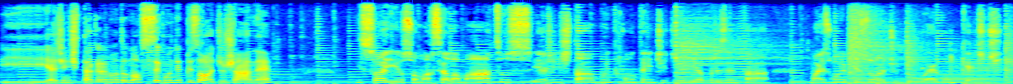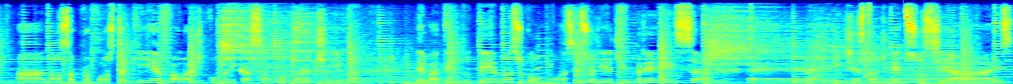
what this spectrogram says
e a gente está gravando o nosso segundo episódio já, né? Isso aí, eu sou Marcela Matos e a gente está muito contente de apresentar mais um episódio do Egoncast. A nossa proposta aqui é falar de comunicação corporativa, debatendo temas como assessoria de imprensa, é, gestão de redes sociais,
